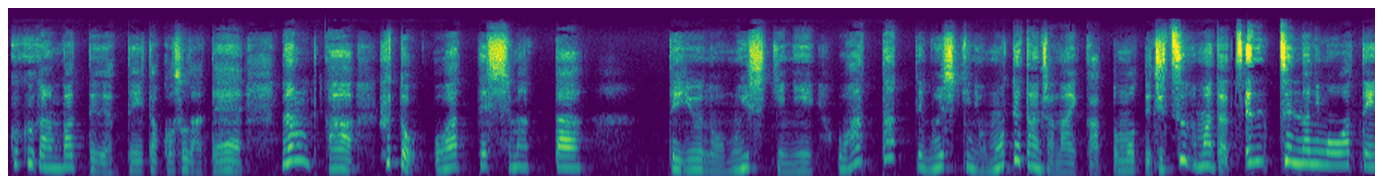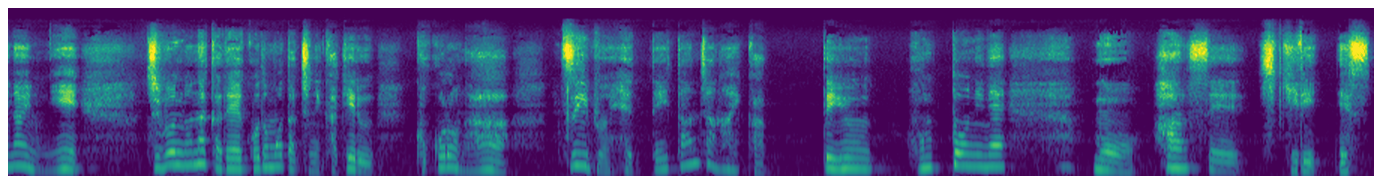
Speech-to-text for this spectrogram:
ごく頑張ってやっていた子育て、なんかふと終わってしまったっていうのを無意識に、終わったって無意識に思ってたんじゃないかと思って、実はまだ全然何も終わっていないのに、自分の中で子供たちにかける心が随分減っていたんじゃないかっていう、本当にね、もう反省しきりです。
